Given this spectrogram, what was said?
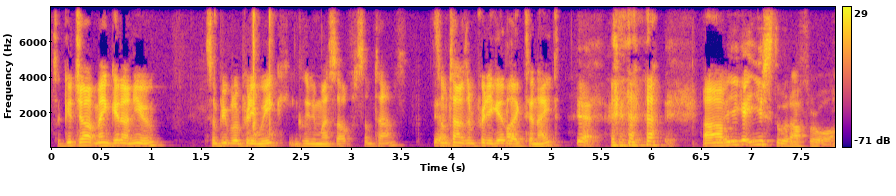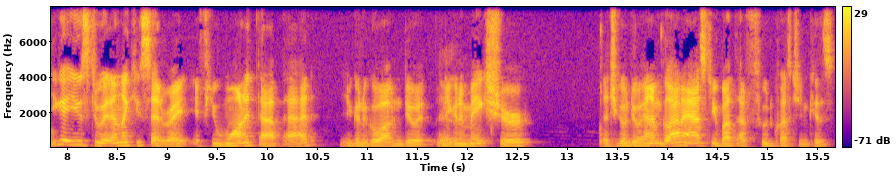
So good job, man. Good on you. Some people are pretty weak, including myself sometimes. Yeah. Sometimes I'm pretty good, like tonight. Yeah, um, you get used to it after a while. you get used to it and like you said right if you want it that bad you're going to go out and do it and Yeah. you're going to make sure that you're going to do it and i'm glad i asked you about that food question because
